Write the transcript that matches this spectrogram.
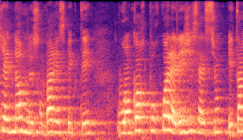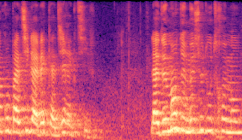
quelles normes ne sont pas respectées ou encore pourquoi la législation est incompatible avec la directive. La demande de M. Doutremont,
